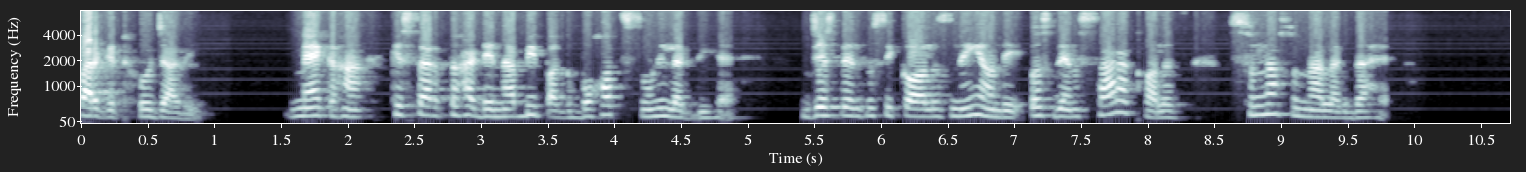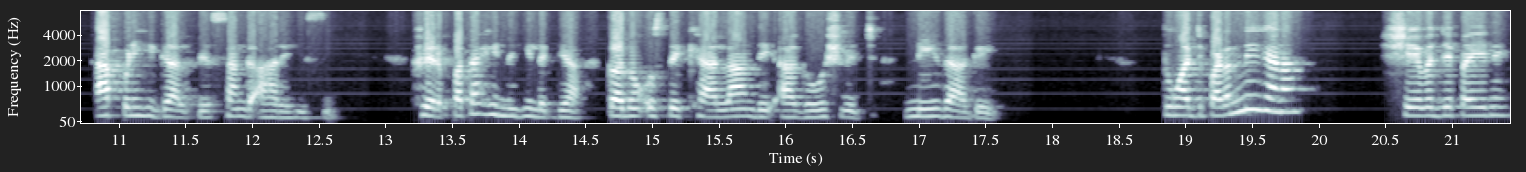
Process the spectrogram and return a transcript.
ਪ੍ਰਗਟ ਹੋ ਜਾਵੇ। ਮੈਂ ਕਹਾ ਕਿ ਸਰ, ਤੁਹਾਡੇ ਨਾਭੀ ਪੱਗ ਬਹੁਤ ਸੋਹਣੀ ਲੱਗਦੀ ਹੈ। ਜਿਸ ਦਿਨ ਤੁਸੀਂ ਕਾਲਜ ਨਹੀਂ ਆਉਂਦੇ, ਉਸ ਦਿਨ ਸਾਰਾ ਕਾਲਜ ਸੁੰਨਾ ਸੁੰਨਾ ਲੱਗਦਾ ਹੈ। ਆਪਣੀ ਹੀ ਗੱਲ ਤੇ ਸੰਗ ਆ ਰਹੀ ਸੀ। ਫਿਰ ਪਤਾ ਹੀ ਨਹੀਂ ਲੱਗਿਆ ਕਦੋਂ ਉਸਦੇ ਖਿਆਲਾਂ ਦੇ ਆਗੋਸ਼ ਵਿੱਚ ਨੀਂਦ ਆ ਗਈ। ਤੂੰ ਅੱਜ ਪੜਨ ਨਹੀਂ ਜਾਣਾ? 6 ਵਜੇ ਪਏ ਨੇ।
